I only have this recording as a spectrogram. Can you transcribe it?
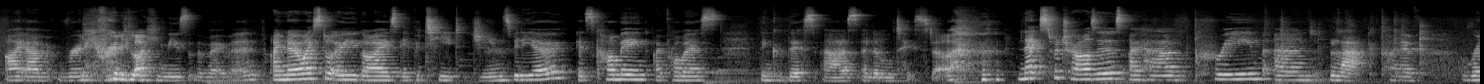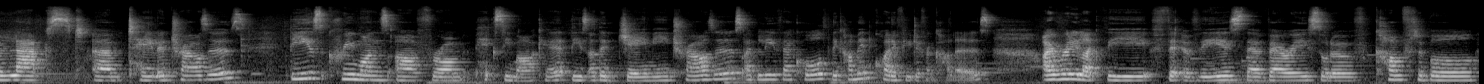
I am really, really liking these at the moment. I know I still owe you guys a petite jeans video. It's coming, I promise. Think of this as a little taster. Next for trousers, I have cream and black kind of relaxed um, tailored trousers. These cream ones are from Pixie Market. These are the Jamie trousers, I believe they're called. They come in quite a few different colors. I really like the fit of these. They're very sort of comfortable,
